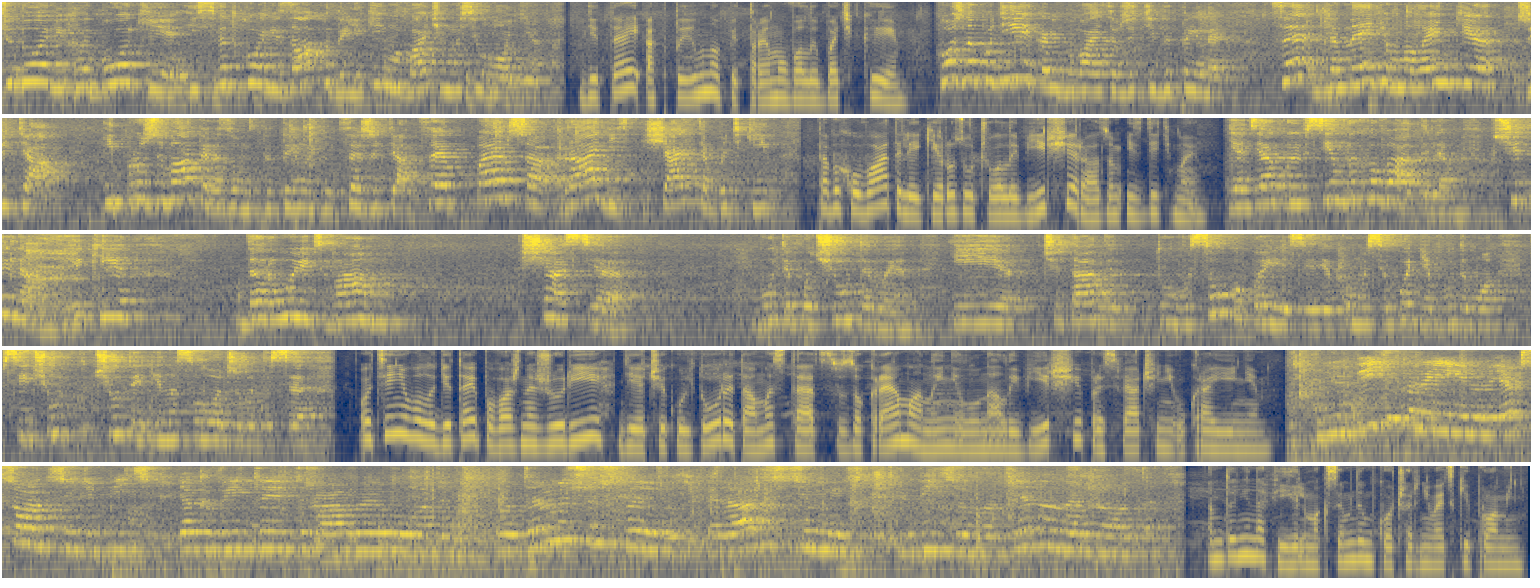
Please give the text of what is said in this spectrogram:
чудові, глибокі і святкові заходи, які ми бачимо сьогодні. Дітей активно підтримували батьки. Кожна подія, яка відбувається в житті дитини, це для неї маленьке життя. І проживати разом з дитиною це життя це перша радість і щастя батьків. Та вихователі, які розучували вірші разом із дітьми. Я дякую всім вихователям, вчителям, які дарують вам щастя бути почутими і читати ту високу поезію, яку ми сьогодні будемо всі чути і насолоджуватися. Оцінювало дітей поважне журі, діячі культури та мистецтв. Зокрема, нині лунали вірші, присвячені Україні. Любіть Україну, як сонце любіть, як квіти, трави і води. Годину щасливу і радості мить, любіть годину народу. Антоніна Фігель, Максим Демко, Чернівецький промінь.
